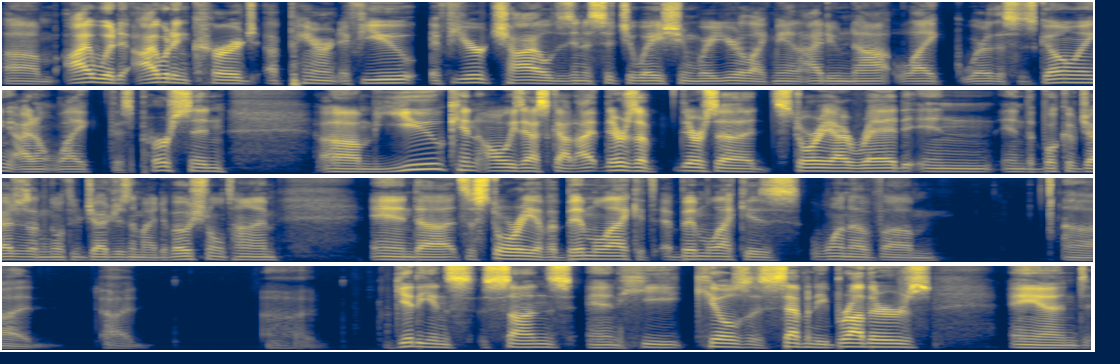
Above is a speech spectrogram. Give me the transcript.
um, I would I would encourage a parent if you if your child is in a situation where you're like, man, I do not like where this is going. I don't like this person. Um, you can always ask God. I, there's a there's a story I read in in the book of Judges. I'm going through Judges in my devotional time, and uh, it's a story of Abimelech. It's, Abimelech is one of um, uh, uh, uh, Gideon's sons, and he kills his seventy brothers, and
